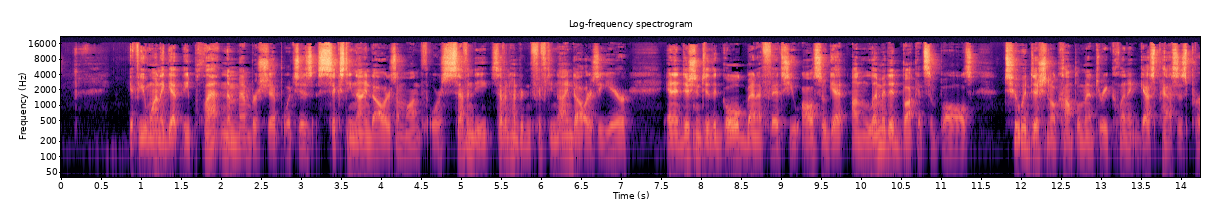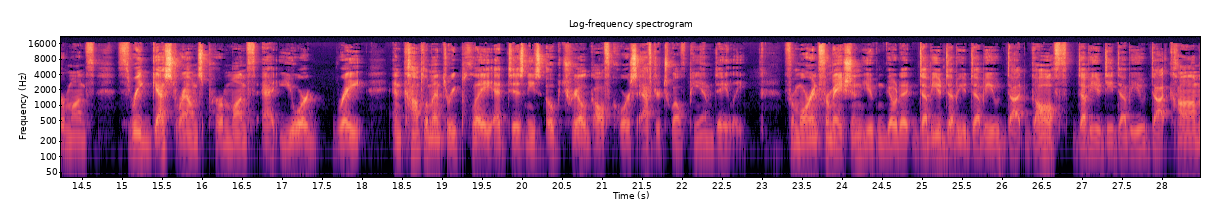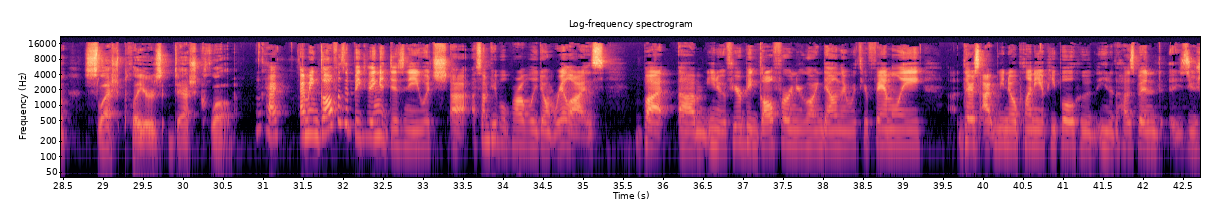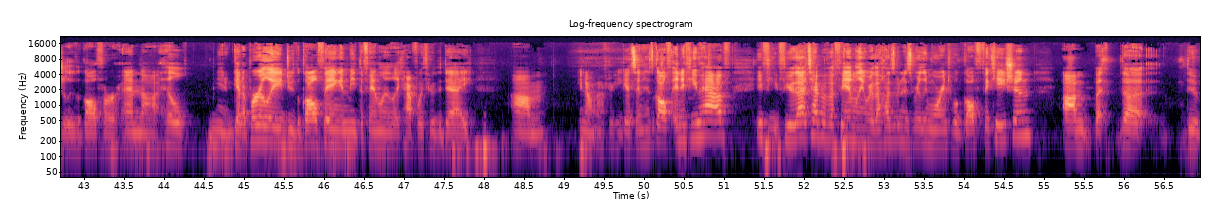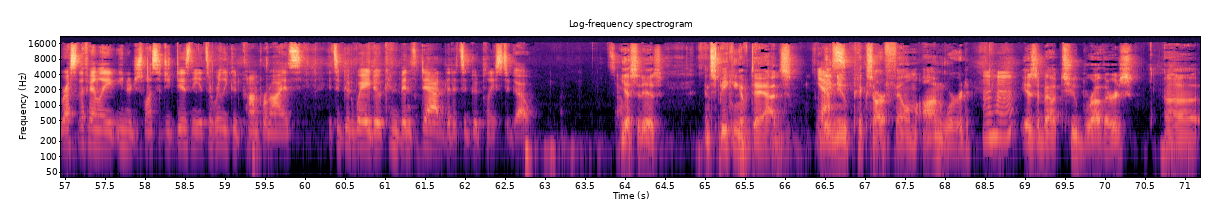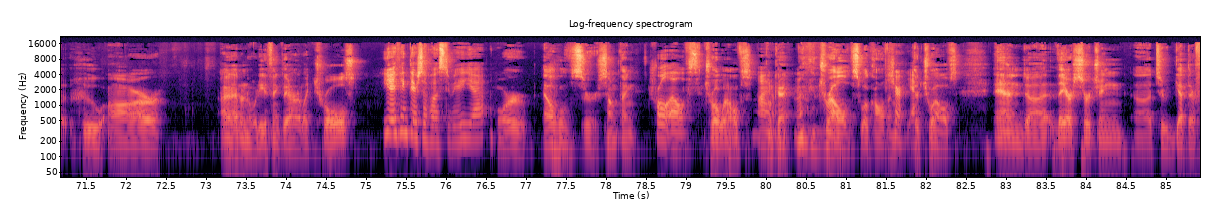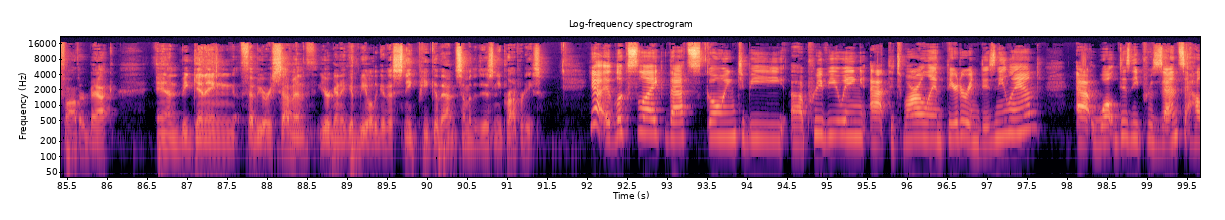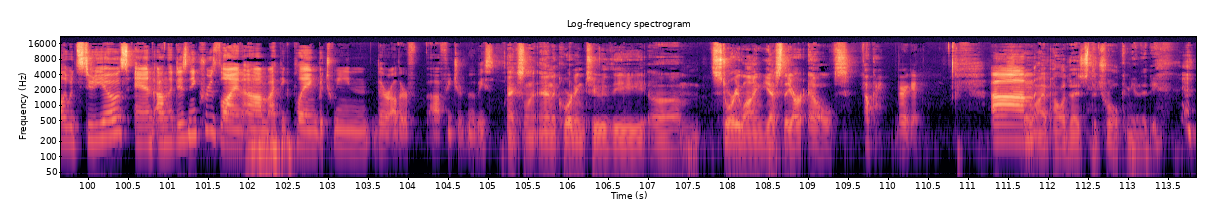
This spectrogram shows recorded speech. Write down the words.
If you want to get the platinum membership, which is $69 a month or $70, $759 a year, in addition to the gold benefits, you also get unlimited buckets of balls, two additional complimentary clinic guest passes per month, three guest rounds per month at your rate, and complimentary play at Disney's Oak Trail Golf Course after 12 p.m. daily. For more information, you can go to www.golfwdw.com slash players dash club. Okay. I mean, golf is a big thing at Disney, which uh, some people probably don't realize. But um, you know, if you're a big golfer and you're going down there with your family, there's I, we know plenty of people who you know the husband is usually the golfer, and uh, he'll you know get up early, do the golfing, and meet the family like halfway through the day. Um, you know, after he gets in his golf. And if you have, if, you, if you're that type of a family where the husband is really more into a golf vacation, um, but the the rest of the family, you know, just wants to do Disney, it's a really good compromise. It's a good way to convince dad that it's a good place to go. Yes, it is. And speaking of dads, Yes. the new Pixar film Onward is about two brothers uh, who are, I, I don't know, what do you think they are? Like trolls Yeah, I think they're supposed to be. Yeah, or elves or something? troll elves. Troll elves? Okay. Trelves, we'll call them. Sure, yeah. The Twelves. And uh, they are searching uh, to get their father back. And beginning February 7th, you're going to be able to get a sneak peek of that in some of the Disney properties. Yeah, it looks like that's going to be uh, previewing at the Tomorrowland Theater in Disneyland at Walt Disney Presents at Hollywood Studios and on the Disney Cruise Line. Um, I think playing between their other uh, featured movies. Excellent. And according to the um, storyline, yes, they are elves. Okay, very good. Um, so I apologize to the troll community.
